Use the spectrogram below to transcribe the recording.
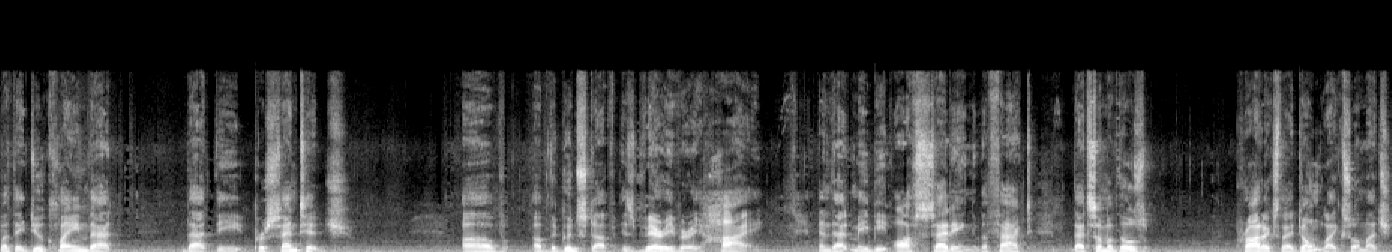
but they do claim that that the percentage of of the good stuff is very very high, and that may be offsetting the fact that some of those products that I don't like so much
